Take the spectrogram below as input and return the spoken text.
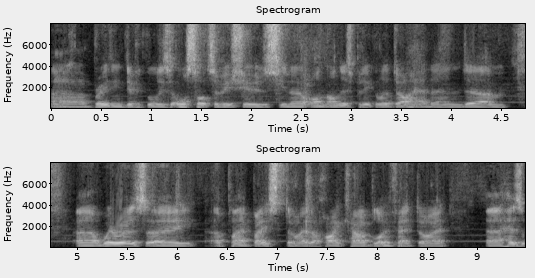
uh, breathing difficulties, all sorts of issues, you know, on, on this particular diet. And um, uh, whereas a, a plant based diet, a high carb, low fat diet, uh, has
